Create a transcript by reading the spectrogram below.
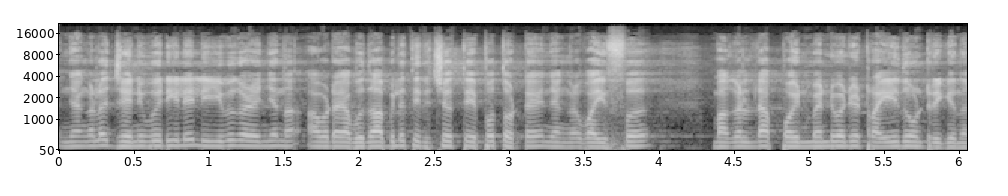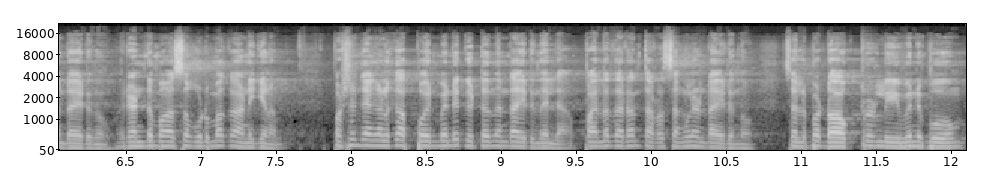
ഞങ്ങൾ ജനുവരിയിലെ ലീവ് കഴിഞ്ഞ് അവിടെ അബുദാബിയിൽ തിരിച്ചെത്തിയപ്പോൾ തൊട്ടേ ഞങ്ങൾ വൈഫ് മകളുടെ അപ്പോയിൻമെന്റ് വേണ്ടി ട്രൈ ചെയ്തുകൊണ്ടിരിക്കുന്നുണ്ടായിരുന്നു. രണ്ട് മാസം കൂടുമ്പോൾ കാണിക്കണം. പക്ഷേ ഞങ്ങൾക്ക് അപ്പോയിൻമെന്റ് കിട്ടുന്നുണ്ടായിരുന്നില്ല. പലതരം തടസ്സങ്ങളുണ്ടായിരുന്നു. ചിലപ്പോൾ ഡോക്ടർ ലീവിന് പോകും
